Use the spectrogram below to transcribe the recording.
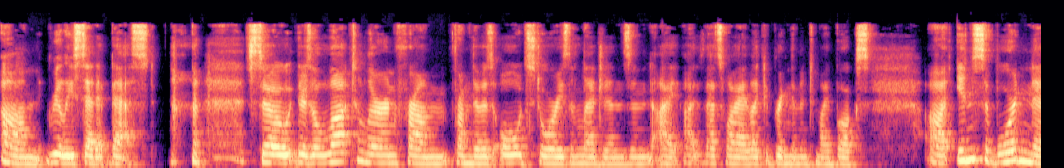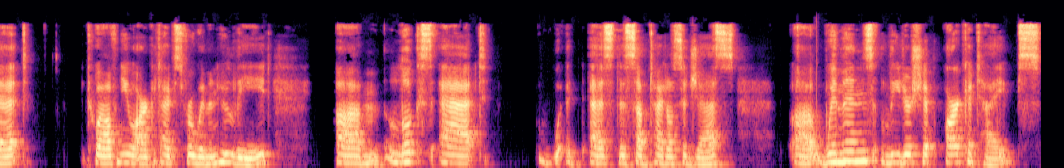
um, really said it best. so there's a lot to learn from from those old stories and legends, and I, I that's why I like to bring them into my books. Uh, Insubordinate, 12 New Archetypes for Women Who Lead, um, looks at, as the subtitle suggests, uh, women's leadership archetypes.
